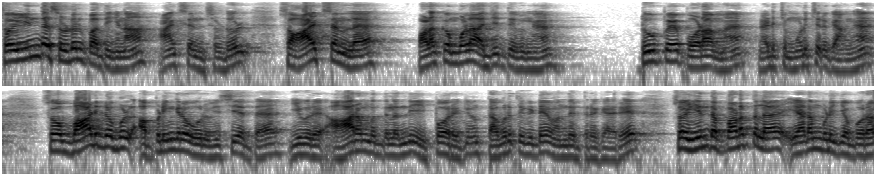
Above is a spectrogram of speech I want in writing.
ஸோ இந்த ஷெடியூல் பார்த்தீங்கன்னா ஆக்ஷன் ஷெடியூல் ஸோ ஆக்ஷனில் பழக்கம் போல் அஜித் இவங்க டூப்பே போடாமல் நடித்து முடிச்சிருக்காங்க. ஸோ பாடி டபுள் அப்படிங்கிற ஒரு விஷயத்த இவர் ஆரம்பத்துலேருந்து இப்போ வரைக்கும் தவிர்த்துக்கிட்டே வந்துட்டுருக்காரு. ஸோ இந்த படத்தில் இடம் பிடிக்க போகிற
